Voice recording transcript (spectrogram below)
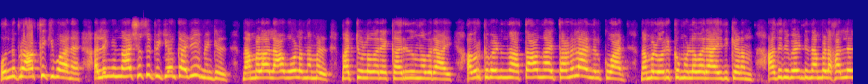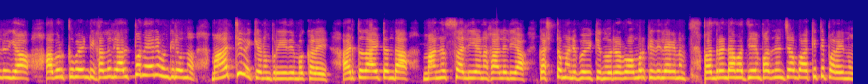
ഒന്ന് പ്രാർത്ഥിക്കുവാന് അല്ലെങ്കിൽ ഒന്ന് ആശ്വസിപ്പിക്കുവാൻ കഴിയുമെങ്കിൽ നമ്മളാൽ ആവോളം നമ്മൾ മറ്റുള്ളവരെ കരുതുന്നവരായി അവർക്ക് വേണ്ടുന്ന താങ്ങായി തണലായി നിൽക്കുവാൻ നമ്മൾ ഒരുക്കമുള്ളവരായിരിക്കണം. അതിനുവേണ്ടി നമ്മൾ ഹല്ലലുയ അവർക്ക് വേണ്ടി ഹല്ലലി അല്പനേരമെങ്കിലും ഒന്ന് മാറ്റിവെക്കണം പ്രീതി മക്കളെ അടുത്തതായിട്ട് എന്താ മനസ്സലിയണം ഹലലിയ കഷ്ടം അനുഭവിക്കുന്ന റോമർക്കെതി ലേഖനം പന്ത്രണ്ടാം അധ്യായം പതിനഞ്ചാം വാക്യത്തിൽ പറയുന്നു.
